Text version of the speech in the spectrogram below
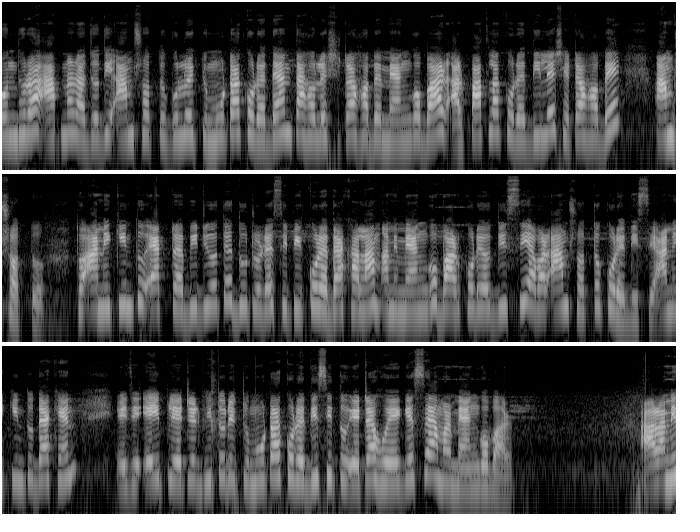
বন্ধুরা, আপনারা যদি আম সত্ত্বগুলো একটু মোটা করে দেন, তাহলে সেটা হবে ম্যাঙ্গো বার আর পাতলা করে দিলে সেটা হবে আম সত্ত্ব তো আমি কিন্তু একটা ভিডিওতে দুটো রেসিপি করে দেখালাম। আমি ম্যাঙ্গো বার করেও দিছি, আবার আম সত্ত্ব করে দিছি। আমি কিন্তু দেখেন, এই যে এই প্লেটের ভিতরে একটু মোটা করে দিছি, তো এটা হয়ে গেছে আমার ম্যাঙ্গো বার। আর আমি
